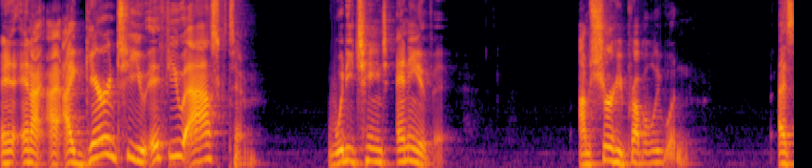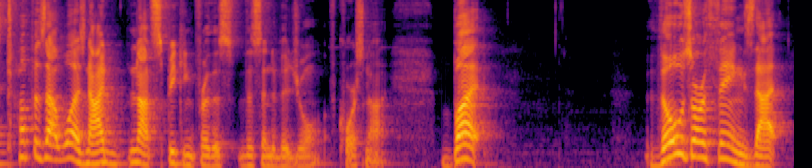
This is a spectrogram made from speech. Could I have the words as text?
And, and I, I guarantee you, if you asked him, would he change any of it? I'm sure he probably wouldn't. As tough as that was, now I'm not speaking for this this individual, of course not. But those are things that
